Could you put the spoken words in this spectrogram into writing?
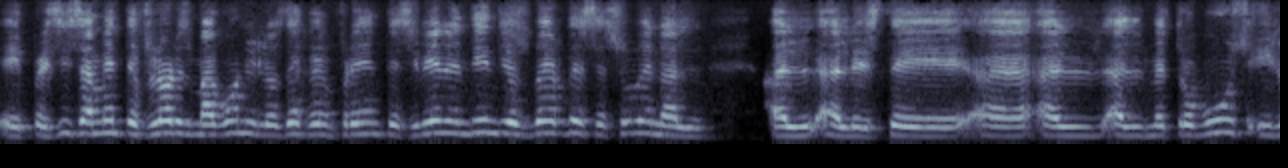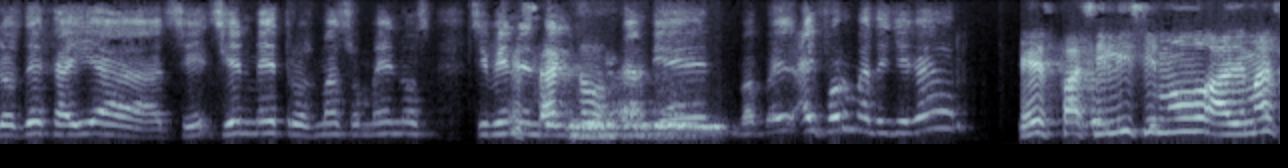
eh, precisamente Flores Magón y los deja enfrente. Si vienen de Indios Verdes, se suben al, al, al este, al, al, Metrobús y los deja ahí a 100 metros más o menos. Si vienen del sur también, hay forma de llegar. Es facilísimo, además,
